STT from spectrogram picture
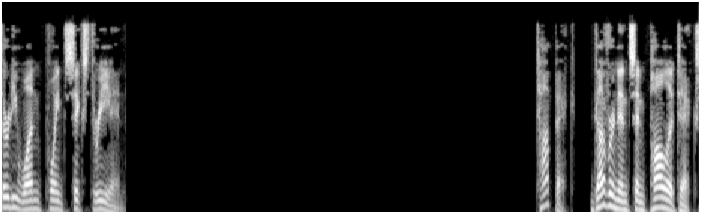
(31.63 in). Topic: Governance and politics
